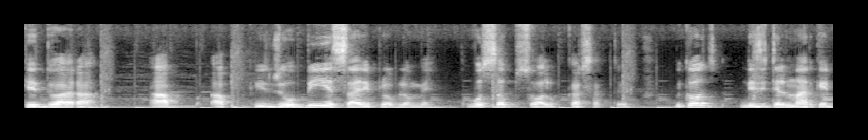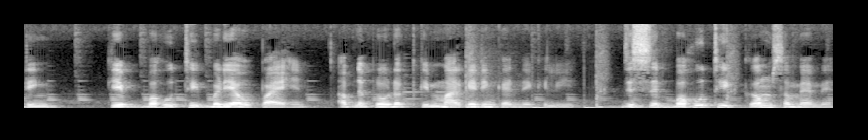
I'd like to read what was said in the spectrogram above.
के द्वारा आप आपकी जो भी ये सारी प्रॉब्लम है, वो सब सॉल्व कर सकते हो। बिकॉज़ डिजिटल मार्केटिंग के बहुत ही बढ़िया उपाय हैं अपने प्रोडक्ट की मार्केटिंग करने के लिए, जिससे बहुत ही कम समय में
